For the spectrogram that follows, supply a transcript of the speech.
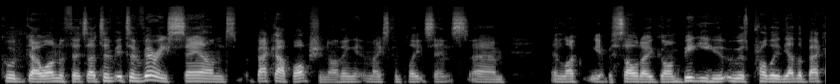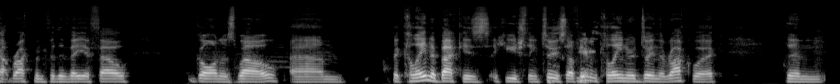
could go on with it. So it's a, it's a very sound backup option. I think it makes complete sense. Um, and like yeah, Basoldo gone, Biggie, who, who, was probably the other backup ruckman for the VFL, gone as well. Um, but Colina back is a huge thing too. So if yes. him and Colina are doing the ruck work, then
